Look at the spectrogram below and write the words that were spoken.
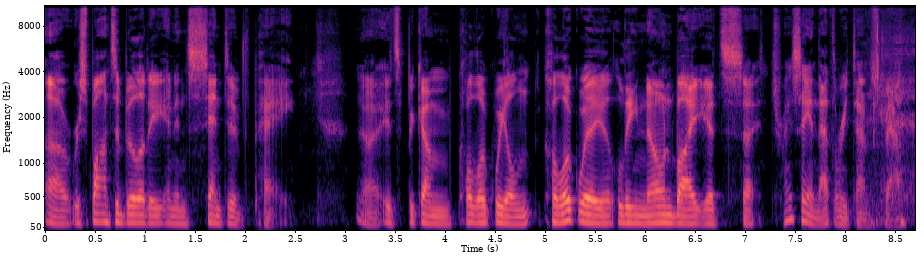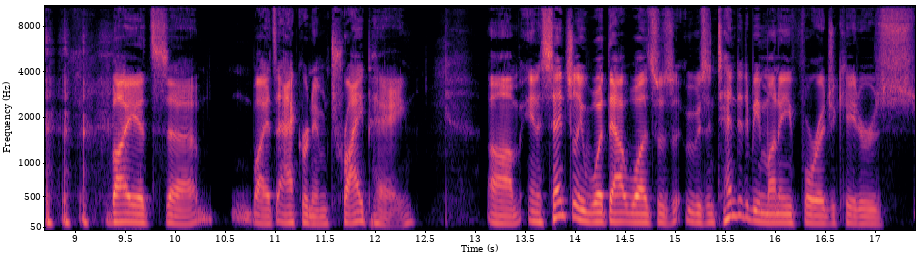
uh, responsibility, and incentive pay. Uh, it's become colloquial, colloquially known by its uh, try saying that three times fast by its uh, by its acronym TriPay. Um, and essentially, what that was was it was intended to be money for educators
